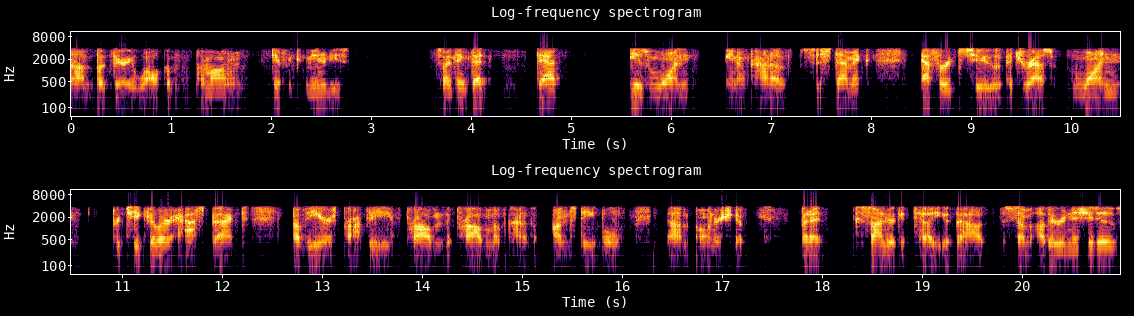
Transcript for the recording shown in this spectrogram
um, but very welcome among different communities. So I think that that is one, you know, kind of systemic effort to address one particular aspect of the heirs property problem, the problem of kind of unstable um, ownership. But uh, Cassandra could tell you about some other initiatives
